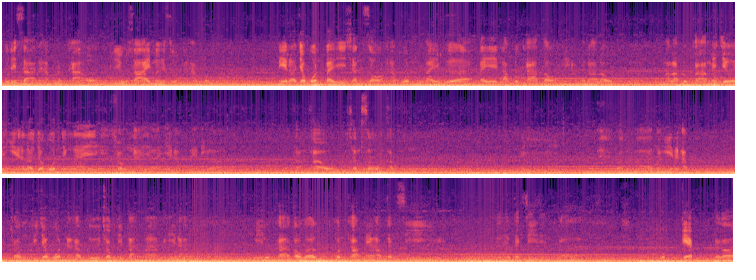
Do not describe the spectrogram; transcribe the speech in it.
ผู้โดยสารนะครับขาออกอยู่ซ้ายมือสุดนะครับนี้เราจะวนไปที่ชั้นสองนะครับวนไปเพื่อไปรับลูกค้าต่อนี่ครับเวลาเรามารับลูกค้าไม่เจออย่างเงี้ยเราจะวนยังไงช่องไหนอะไรเงี้ยครับเนี่ยนี่ก็ทางเข้า ชั้นสองครับนี่ก็มาอย่างนี้นะครับ ช่องที่จะวนนะครับ คือช่องที่ผ่านมาอย่างนี้นะครับ มีลูกค้าเขาก็คนขับเนี่ยครับแท็กซี่แท็กซี่สิเอ่อพวกแก๊ปแล้วก็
